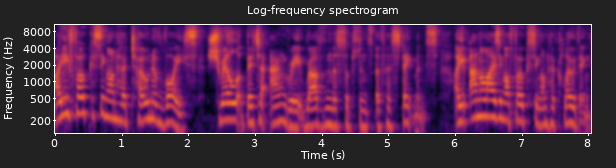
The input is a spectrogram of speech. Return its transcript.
Are you focusing on her tone of voice, shrill, bitter, angry, rather than the substance of her statements? Are you analysing or focusing on her clothing?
